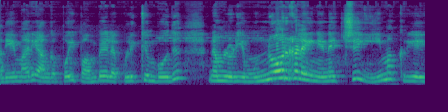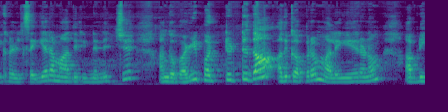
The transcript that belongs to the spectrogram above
அதே மாதிரி அங்கே போய் பம்பையில் குளிக்கும்போது நம்மளுடைய முன்னோர்களை நினைச்சு ஈமக்கிரியைகள் செய்கிற மாதிரி நினைச்சு அங்கே வழிபட்டுட்டு தான் அதுக்கப்புறம் மலை ஏறணும். அப்படி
